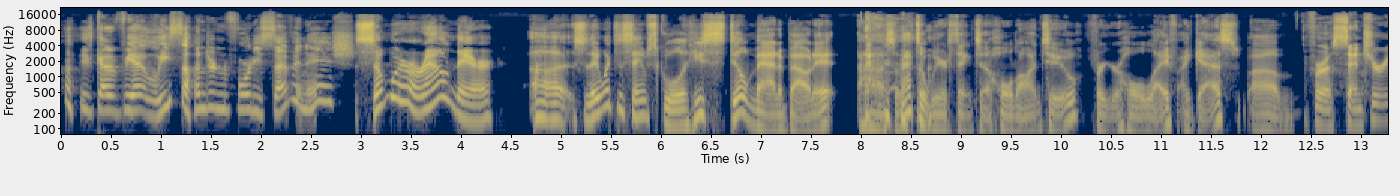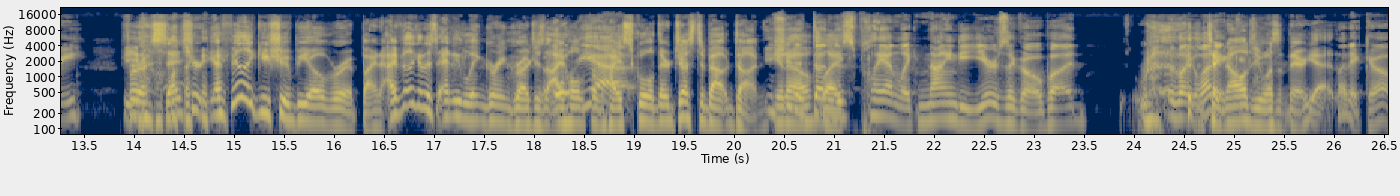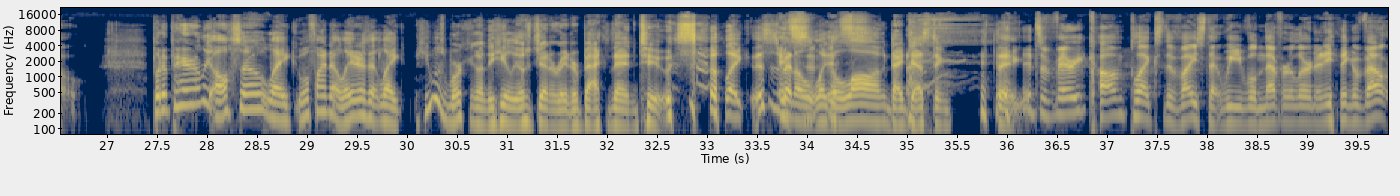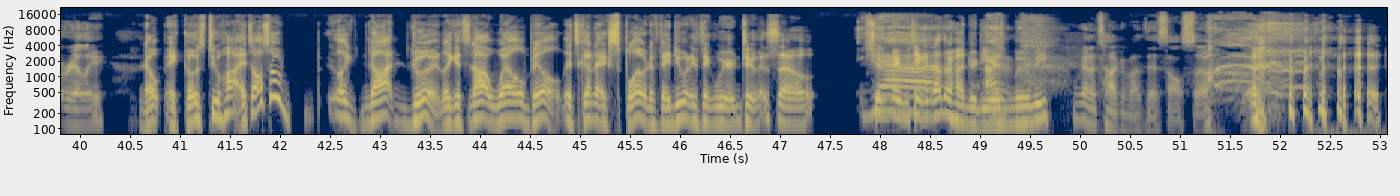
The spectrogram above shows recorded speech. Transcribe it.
He's got to be at least 147 ish. Somewhere around there. Uh, so they went to the same school, and he's still mad about it. Uh, so that's a weird thing to hold on to for your whole life, I guess. Um, For a century. For You know, a century. I feel like you should be over it by now. I feel like if there's any lingering grudges I Oh, hold from high school, they're just about done. You, You, should know, have done like this plan like 90 years ago, bud. like, the let it- technology wasn't there yet. Let it go. But apparently, also like we'll find out later that like he was working on the Helios generator back then too. So like this has been a It's- uh, like a long digesting thing. it's a very complex device that we will never learn anything about, really. Nope, it goes too hot. It's also like not good. Like it's not well built. It's gonna explode if they do anything weird to it. So should maybe take another hundred years, I'm- movie. I'm to talk about this also.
